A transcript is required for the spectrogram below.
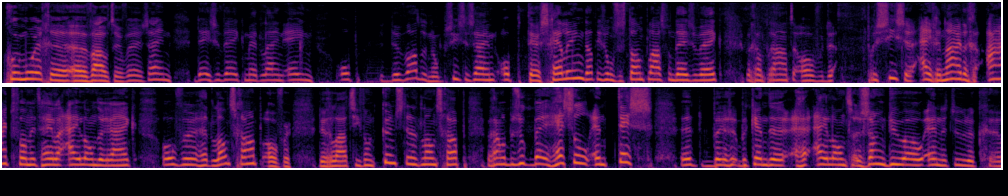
Goedemorgen uh, Wouter. We zijn deze week met lijn 1 op de Wadden. Om precies te zijn op Terschelling. Dat is onze standplaats van deze week. We gaan praten over de precieze, eigenaardige aard van het hele eilandenrijk. Over het landschap, over de relatie van kunst en het landschap. We gaan op bezoek bij Hessel en Tess, het bekende eilandzangduo. En natuurlijk uh,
